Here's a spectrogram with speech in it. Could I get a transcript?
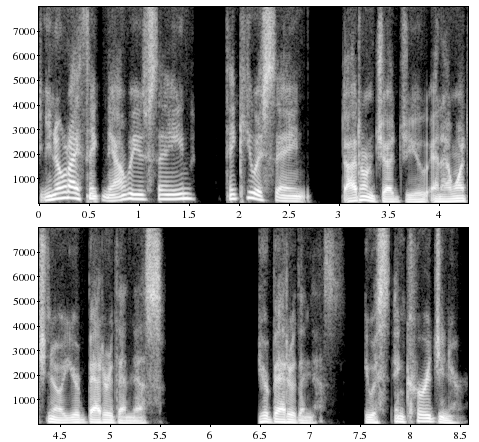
You know what I think now he was saying? I think he was saying, I don't judge you, and I want you to know you're better than this. You're better than this. He was encouraging her.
